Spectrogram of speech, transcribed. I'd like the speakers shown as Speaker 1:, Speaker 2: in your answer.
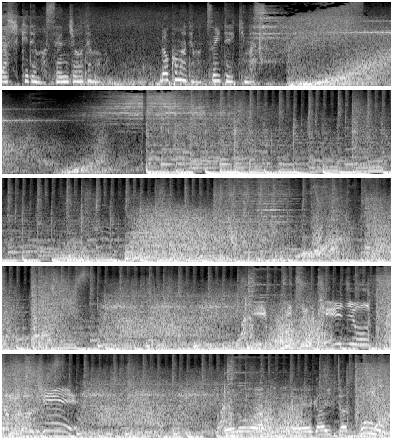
Speaker 1: 屋敷でも戦場でもどこまでもついていきます。
Speaker 2: 一筆刑事をつかむ。け
Speaker 3: この頭で描いた通り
